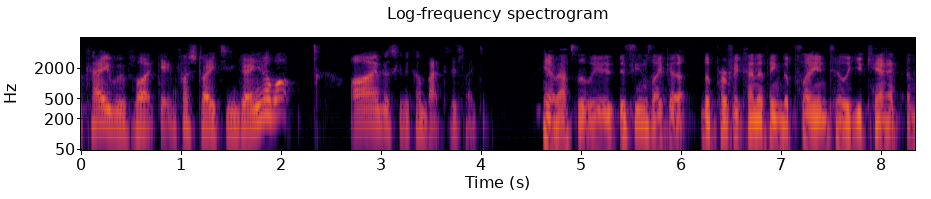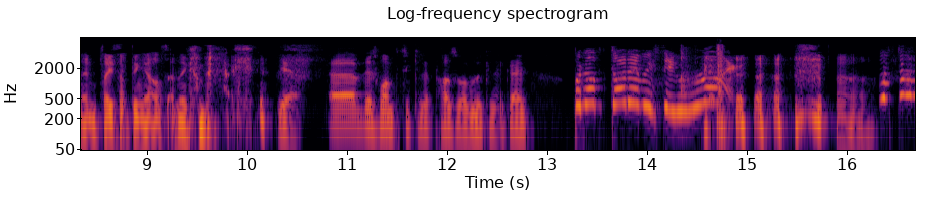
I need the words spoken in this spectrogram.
okay with like getting frustrated and going, you know what, I'm just going to come back to this later. yeah, absolutely. It, it seems like a, the perfect kind of thing to play until you can't, and then play something else, and then come back. Yeah. Uh, there's one particular puzzle I'm looking at going, but I've done everything right. uh, I've done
